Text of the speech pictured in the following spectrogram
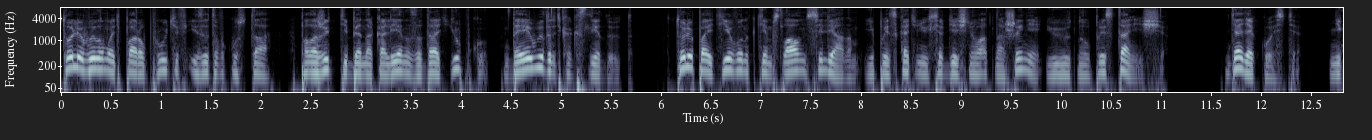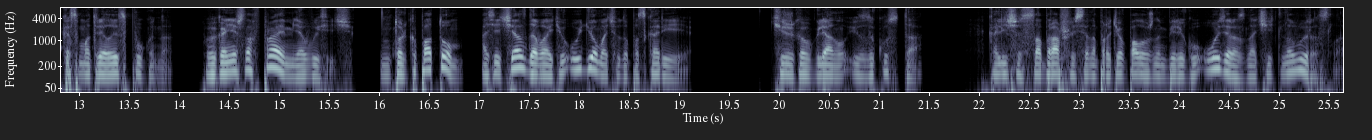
То ли выломать пару прутьев из этого куста, положить тебя на колено, задрать юбку, да и выдрать как следует. То ли пойти вон к тем славным селянам и поискать у них сердечного отношения и уютного пристанища. Дядя Костя, Ника смотрела испуганно, вы, конечно, вправе меня высечь, но только потом, а сейчас давайте уйдем отсюда поскорее. Чижиков глянул из-за куста. Количество собравшихся на противоположном берегу озера значительно выросло.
